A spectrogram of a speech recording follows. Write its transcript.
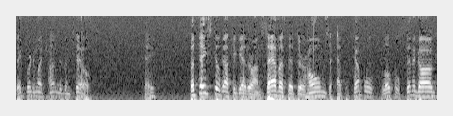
They pretty much hung to themselves. Okay? But they still got together on Sabbath at their homes, at the temple, local synagogues.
